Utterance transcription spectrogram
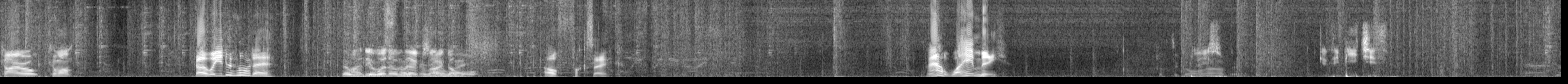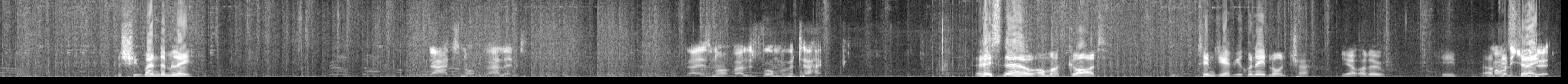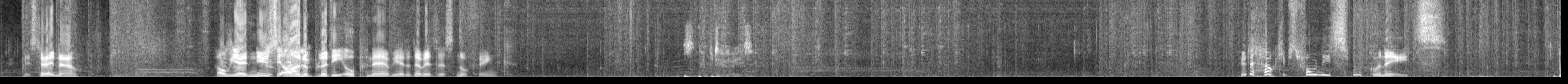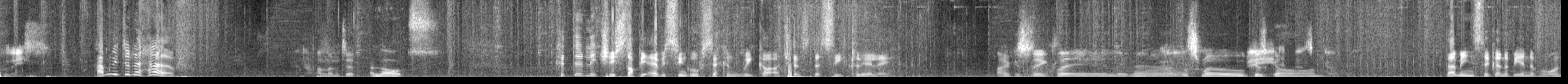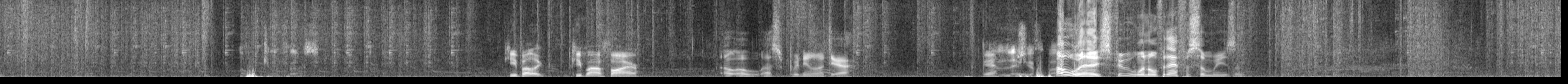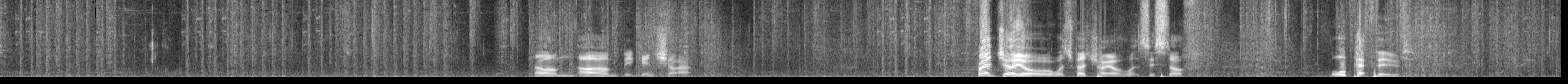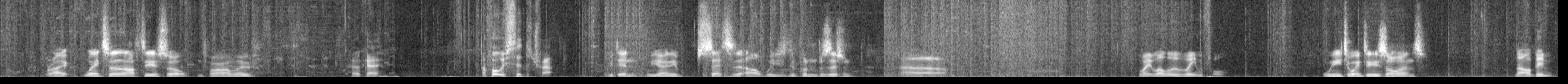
Cairo, come on. Oh, what are you doing over there? There I was, need there was over there because I got more. Oh, fuck's sake. Ow, what hit me? What's going on there? Gizzy leeches. They shoot randomly. That's not valid. That is not a valid form of attack. It is now! Oh my god. Tim, do you have your grenade launcher? Yep, I do. You, Can't okay, it's too late. it. It's too late now. Oh Is yeah, it use just it on a bloody open area that there is just nothing. The hell these smoke grenades? Police. How many do they have? Unlimited. A lot. Could they literally stop it every single second we got a chance to see clearly? I can see clearly now. The smoke is Hey, gone. That means there's gonna be another one. Oh, kill him first. Keep out. The, keep out of fire. Oh, oh, that's a brilliant idea. Yeah. Unless you have a button. Oh, there's through one over there for some reason. Oh, I'm um bit getting shot at. Fragile! What's fragile? What's this stuff? Or pet food. Right. Wait until after the assault before I move. Okay. I thought we set the trap. We didn't. We only set it up. We usually put in position. Oh. Wait, what were we waiting for? We need to wait the assault ends. No, I've been.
